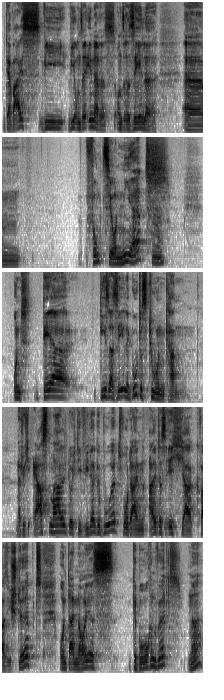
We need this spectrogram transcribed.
der weiß, wie, wie unser Inneres, unsere Seele ähm, funktioniert und der dieser Seele Gutes tun kann, Natürlich erstmal durch die Wiedergeburt, wo dein altes Ich ja quasi stirbt und dein neues geboren wird. Ne?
